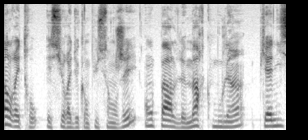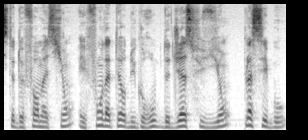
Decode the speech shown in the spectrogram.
Dans le rétro et sur Radio Campus Angers, on parle de Marc Moulin, pianiste de formation et fondateur du groupe de jazz fusion Placebo,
